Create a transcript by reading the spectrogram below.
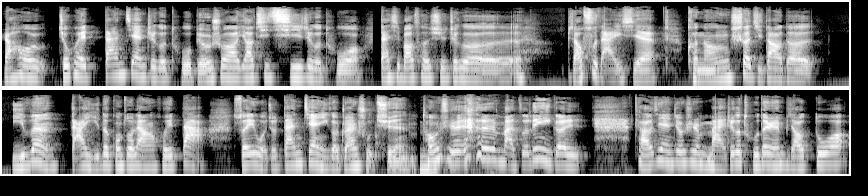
然后就会单建这个图，比如说幺七七这个图，单细胞测序这个比较复杂一些，可能涉及到的。疑问答疑的工作量会大，所以我就单建一个专属群，同时 满足另一个条件，就是买这个图的人比较多。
